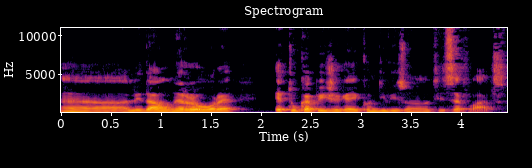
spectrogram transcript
eh, gli dà un errore e tu capisci che hai condiviso una notizia falsa.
